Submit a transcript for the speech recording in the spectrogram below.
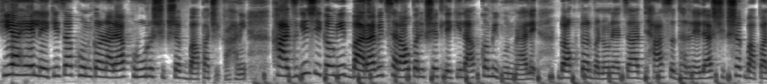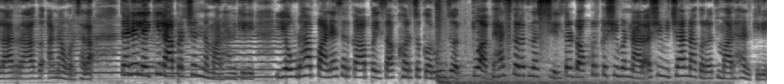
ही आहे लेकीचा खून करणाऱ्या क्रूर शिक्षक बापाची कहाणी. खाजगी शिकवणीत बारावीत सराव परीक्षेत लेकीला कमी गुण मिळाले. डॉक्टर बनवण्याचा ध्यास धरलेल्या शिक्षक बापाला राग अनावर झाला. त्याने लेकीला प्रचंड मारहाण केली. एवढा पाण्यासारखा पैसा खर्च करून जर तू अभ्यास करत नसशील तर डॉक्टर कशी बनणार अशी विचारणा करत मारहाण केली.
